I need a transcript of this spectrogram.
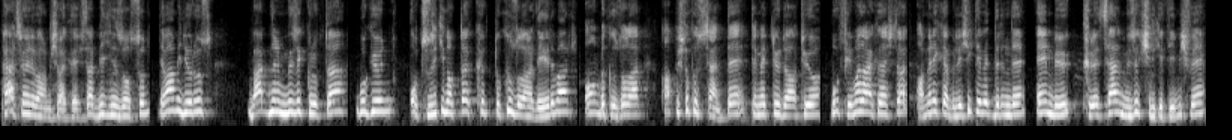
personeli varmış arkadaşlar. Bilginiz olsun. Devam ediyoruz. Wagner Music Group'ta bugün 32.49 dolar değeri var. 19 dolar 69 sentte temettü dağıtıyor. Bu firma da arkadaşlar Amerika Birleşik Devletleri'nde en büyük küresel müzik şirketiymiş ve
